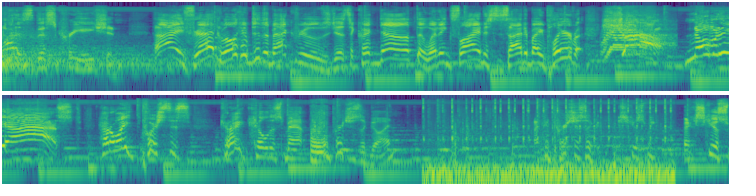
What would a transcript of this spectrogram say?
What is this creation? Hi, Fred. Welcome to the back rooms. Just a quick note: the winning slide is decided by player. But Shut up! Nobody asked. How do I push this? Can I kill this man? Purchase a gun. Purchase a. Excuse me. Excuse.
